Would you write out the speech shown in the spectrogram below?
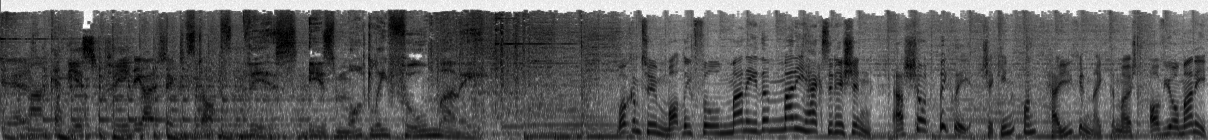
Market. The S&P. The ASX. Stocks. This is Motley Fool Money. Welcome to Motley Fool Money, the Money Hacks Edition, our short weekly check in on how you can make the most of your money.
